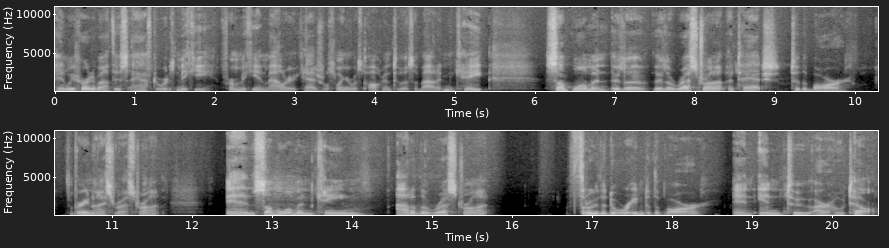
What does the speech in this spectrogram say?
and we heard about this afterwards, Mickey from Mickey and Mallory at Casual Swinger was talking to us about it, and Kate. Some woman, there's a there's a restaurant attached to the bar, a very nice restaurant, and some woman came out of the restaurant through the door into the bar and into our hotel,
